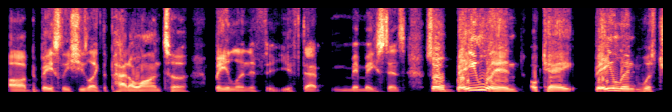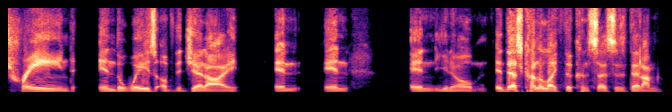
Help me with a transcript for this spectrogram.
Uh, but basically she's like the Padawan to Baylan, if if that makes sense. So Baylan, okay, Baylan was trained in the ways of the Jedi, and and and you know, and that's kind of like the consensus that I'm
